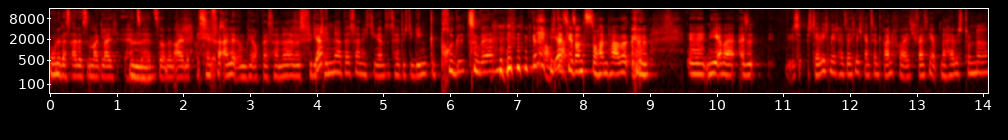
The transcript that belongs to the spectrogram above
Ohne dass alles immer gleich Hetze, Hetze und in Eile Hm. Ist ja passiert. für alle irgendwie auch besser, ne? Also es ist für die Ja. Kinder besser, nicht die ganze Zeit durch die Gegend geprügelt zu werden. Genau, Ich ja. das hier sonst so handhabe. äh, nee, aber also stelle ich mir tatsächlich ganz entspannt vor. Also ich weiß nicht, ob eine halbe Stunde.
